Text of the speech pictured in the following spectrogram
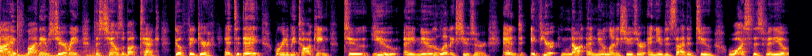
Hi, my name's Jeremy. This channel's about tech, go figure. And today we're going to be talking to you, a new Linux user. And if you're not a new Linux user and you decided to watch this video,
